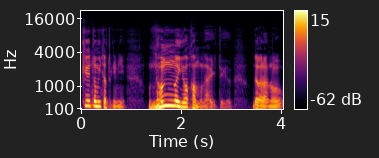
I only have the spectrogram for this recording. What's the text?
景と見た時に何の違和感もないという。だからあの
